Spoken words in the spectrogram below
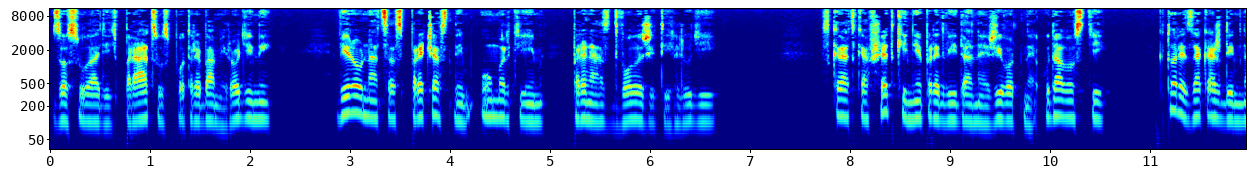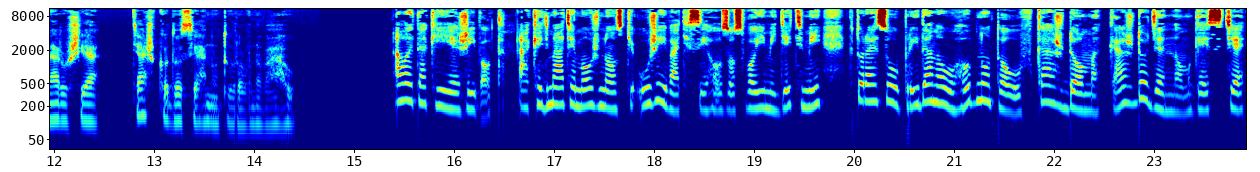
zosúľadiť prácu s potrebami rodiny, vyrovnať sa s predčasným úmrtím pre nás dôležitých ľudí, skrátka všetky nepredvídané životné udalosti, ktoré za každým narušia ťažko dosiahnutú rovnováhu. Ale taký je život. A keď máte možnosť užívať si ho so svojimi deťmi, ktoré sú pridanou hodnotou v každom, každodennom geste,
